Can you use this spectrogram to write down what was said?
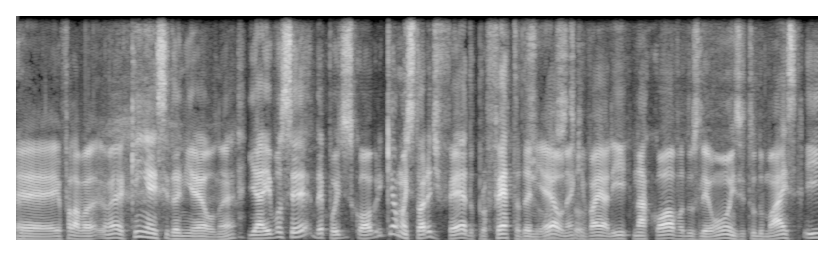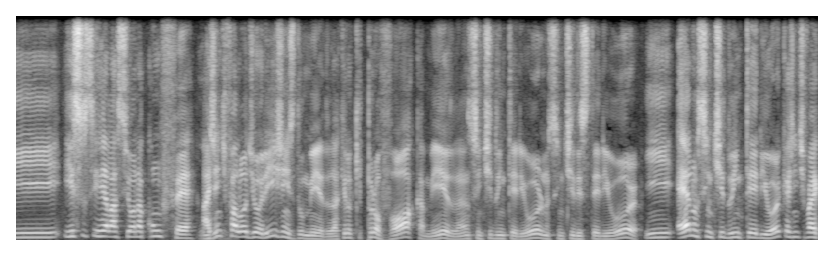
é. é eu falava, quem é esse Daniel, né? E aí você depois descobre que é uma história de fé do profeta Daniel, né? Justo. né? Que vai ali na cova dos leões e tudo mais. E isso se relaciona com fé. A gente falou de origens do medo, daquilo que provoca medo, né? No sentido interior, no sentido exterior. E é no sentido interior que a gente vai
